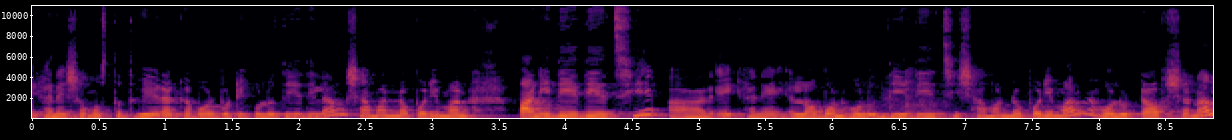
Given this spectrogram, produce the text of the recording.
এখানে সমস্ত ধুয়ে রাখা বরবটিগুলো দিয়ে দিলাম। সামান্য পরিমাণ পানি দিয়ে দিয়েছি আর এখানে লবণ, হলুদ দিয়ে দিয়েছি। সামান্য পরিমাণ হলুদটা অপশনাল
